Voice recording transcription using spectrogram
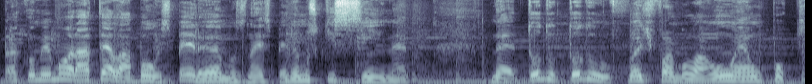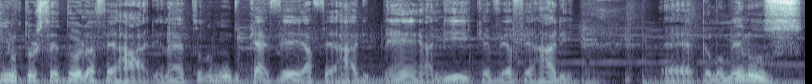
para comemorar até lá. Bom, esperamos, né? Esperamos que sim, né? Né, todo, todo fã de Fórmula 1 é um pouquinho torcedor da Ferrari, né? Todo mundo quer ver a Ferrari bem ali, quer ver a Ferrari é, pelo menos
